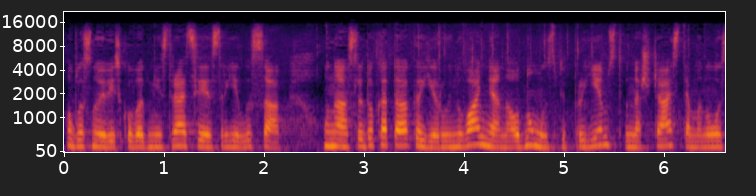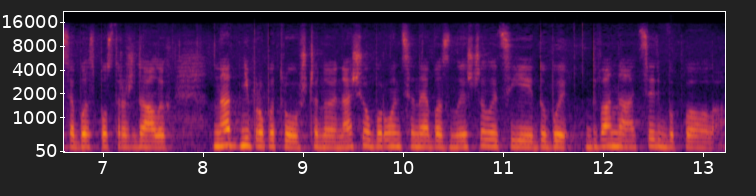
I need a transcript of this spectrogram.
обласної військової адміністрації Сергій Лисак. Унаслідок атаки є руйнування на одному з підприємств. На щастя, минулося без постраждалих. Над Дніпропетровщиною наші оборонці неба знищили цієї доби 12 БПЛА.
